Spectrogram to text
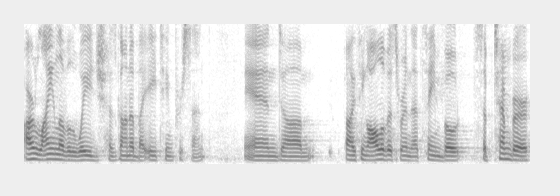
our line level wage has gone up by 18%. And um, I think all of us were in that same boat. September,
